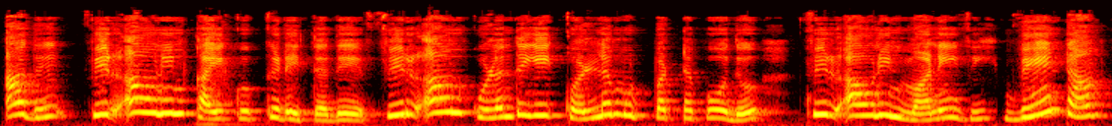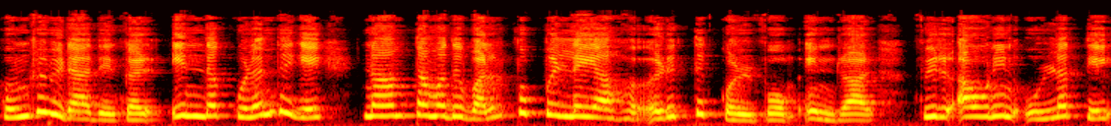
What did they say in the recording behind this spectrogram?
அது ஃபிர்அவுனின் கைக்கு கிடைத்தது. ஃபிர்அவுன் குழந்தையை கொல்ல முற்பட்ட போது ஃபிர்அவுனின் மனைவி வேண்டாம் கொன்று விடாதீர்கள். இந்த குழந்தையை நாம் தமது வளர்ப்பு பிள்ளையாக எடுத்துக் கொள்வோம் என்றால் ஃபிர்அவுனின் உள்ளத்தில்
